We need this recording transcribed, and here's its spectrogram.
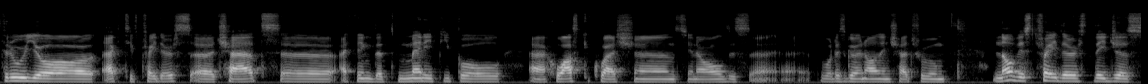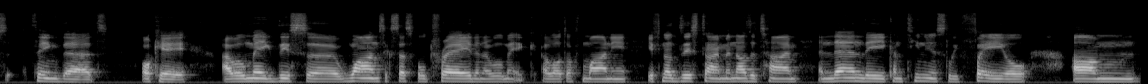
through your active traders uh, chat. Uh, I think that many people uh, who ask you questions, you know, all this what is going on in chat room. Novice traders they just think that okay, I will make this one successful trade and I will make a lot of money. If not this time, another time, and then they continuously fail um,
